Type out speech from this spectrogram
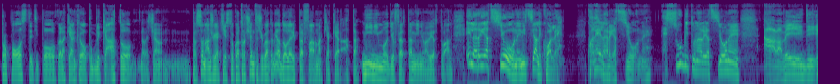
proposte tipo quella che anche ho pubblicato, dove c'è un personaggio che ha chiesto 450 mila dollari per fare una chiacchierata, minimo di offerta minima virtuale. E la reazione iniziale qual è? Qual è la reazione? È subito una reazione Ah, ma vedi,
